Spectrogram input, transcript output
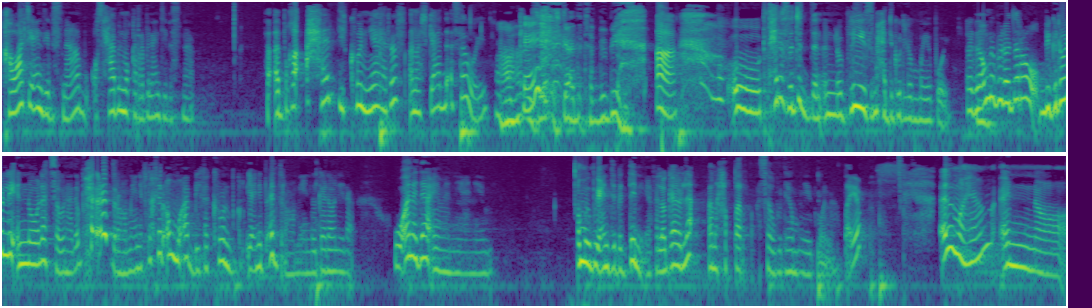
خواتي عندي بسناب وأصحابي المقربين عندي بسناب. فأبغى أحد يكون يعرف أنا إيش قاعدة أسوي. آه okay؟ إيش قاعدة تهببين آه. وكنت حريصة جدا إنه please ما حد يقول لأمي وأبوي. لأن أمي وأبوي لو دروا بيقولوا لي إنه لا تسوين هذا. بعذرهم يعني في الأخير أم وأبي يفكرون يعني بعذرهم يعني لو قالوا لي لا. وأنا دائما يعني هم أبدى عندي بالدنيا فلو قالوا لا أنا حضطر أسوي اللي هم يبونه. طيب. المهم إنه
